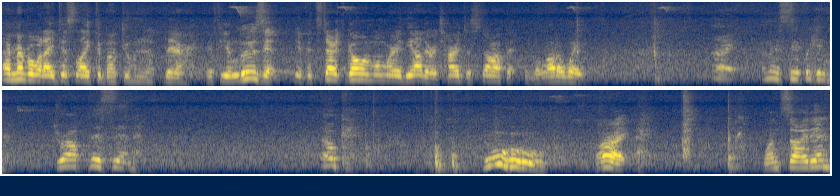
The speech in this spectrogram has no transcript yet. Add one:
I remember what I disliked about doing it up there. If you lose it, if it starts going one way or the other, it's hard to stop it with a lot of weight. All right, I'm to see if we can drop this in. Okay. Ooh. All right. One side in.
